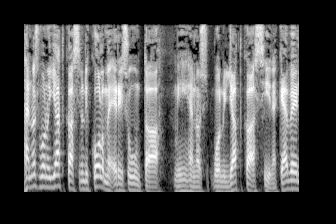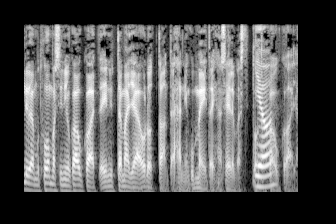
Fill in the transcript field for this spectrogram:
hän olisi voinut jatkaa, siinä oli kolme eri suuntaa, mihin hän olisi voinut jatkaa siinä kävelyä, mutta huomasin jo kaukaa, että ei nyt tämä jää odottaa tähän niin kuin meitä ihan selvästi tuolta kaukaa. Ja,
